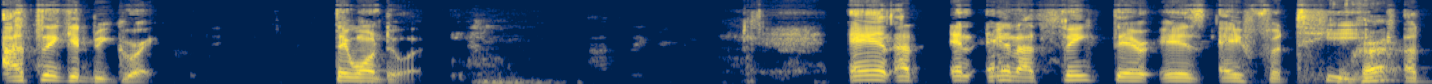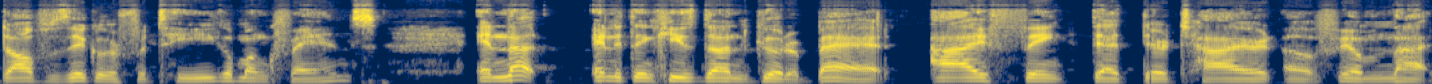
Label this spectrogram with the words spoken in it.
I think it'd be great. They won't do it. And I, and and I think there is a fatigue, Okay. a Dolph Ziggler fatigue among fans, and not anything he's done good or bad. I think that they're tired of him not.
